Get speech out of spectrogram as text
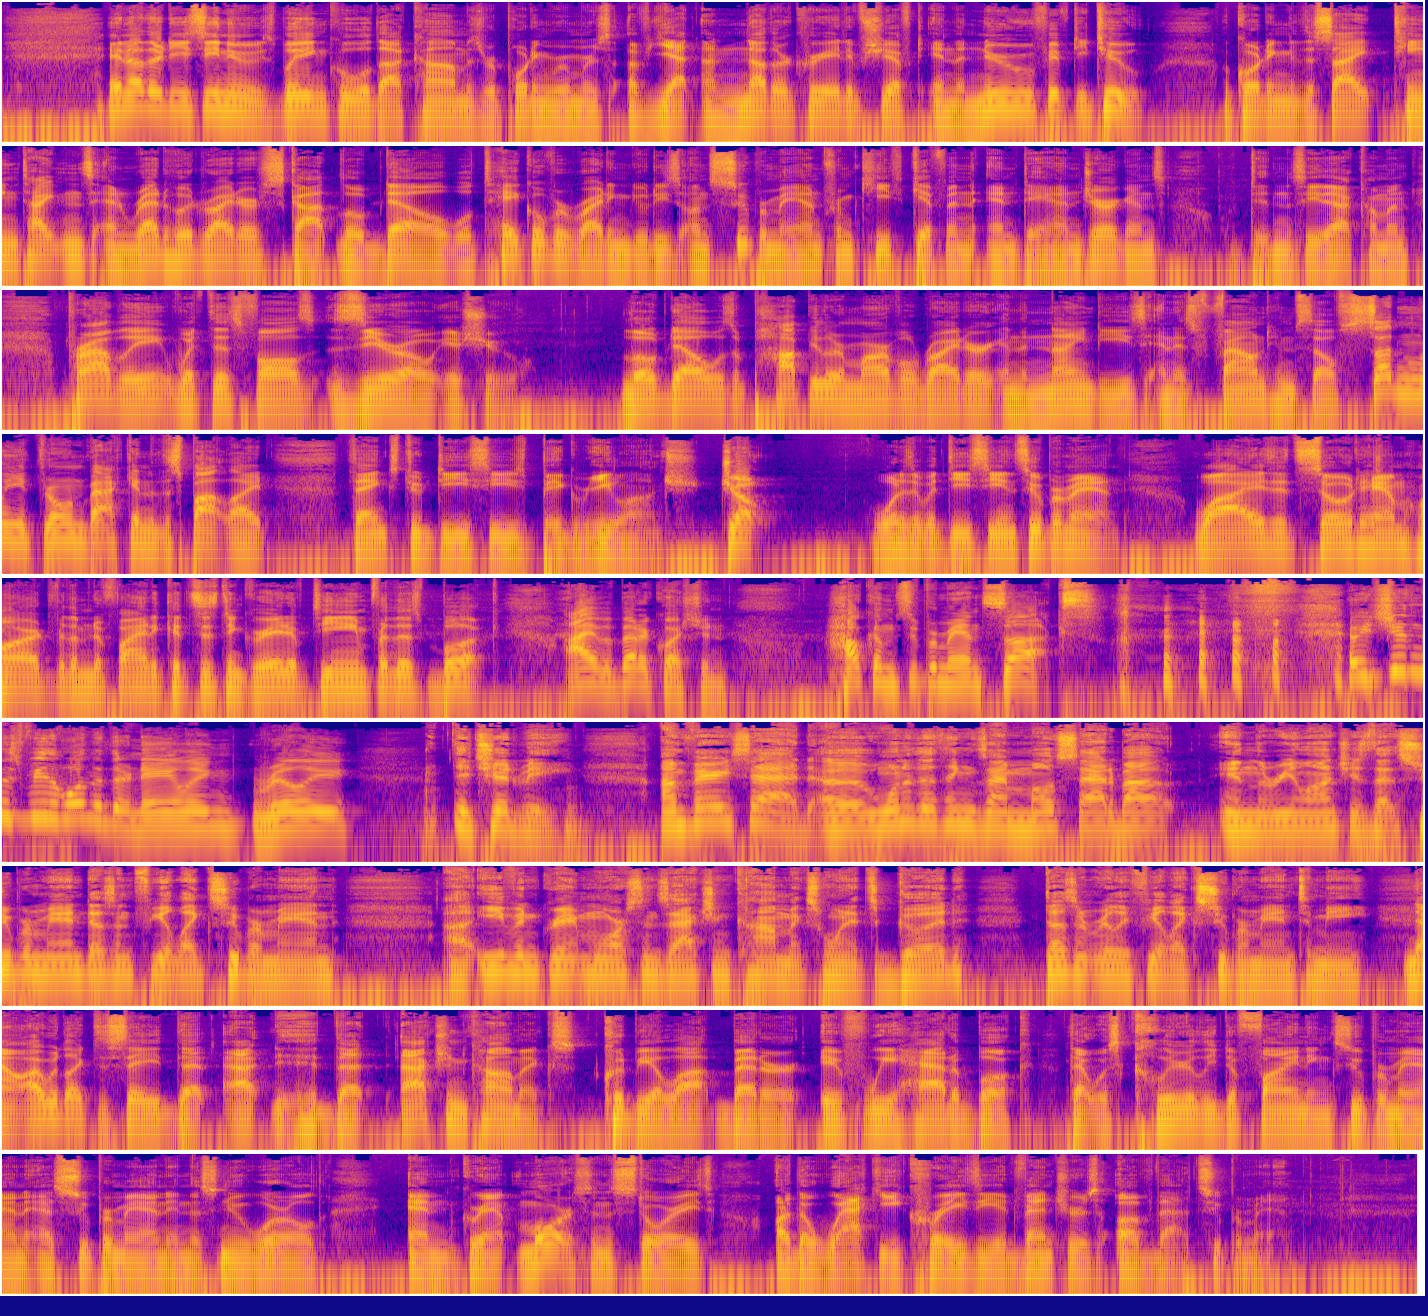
in other DC news, BleedingCool.com is reporting rumors of yet another creative shift in the new 52. According to the site, Teen Titans and Red Hood writer Scott Lobdell will take over writing duties on Superman from Keith Giffen and Dan Jurgens. Didn't see that coming. Probably with this fall's Zero issue. Lobdell was a popular Marvel writer in the 90s and has found himself suddenly thrown back into the spotlight thanks to DC's big relaunch. Joe, what is it with DC and Superman? Why is it so damn hard for them to find a consistent creative team for this book? I have a better question. How come Superman sucks? I mean, shouldn't this be the one that they're nailing? Really? It should be. I'm very sad. Uh, one of the things I'm most sad about in the relaunch is that Superman doesn't feel like Superman. Uh, even Grant Morrison's Action Comics, when it's good, doesn't really feel like Superman to me. Now, I would like to say that at, that Action Comics could be a lot better if we had a book that was clearly defining Superman as Superman in this new world, and Grant Morrison's stories are the wacky, crazy adventures of that Superman.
